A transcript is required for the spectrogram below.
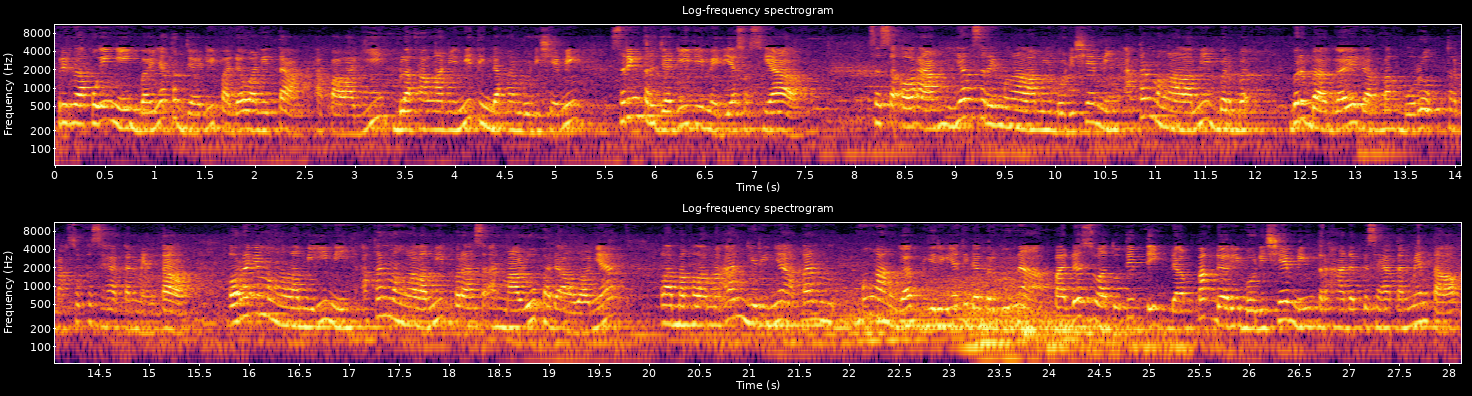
Perilaku ini banyak terjadi pada wanita, apalagi belakangan ini tindakan body shaming sering terjadi di media sosial. Seseorang yang sering mengalami body shaming akan mengalami berba berbagai dampak buruk termasuk kesehatan mental. Orang yang mengalami ini akan mengalami perasaan malu pada awalnya, lama-kelamaan dirinya akan menganggap dirinya tidak berguna. Pada suatu titik, dampak dari body shaming terhadap kesehatan mental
